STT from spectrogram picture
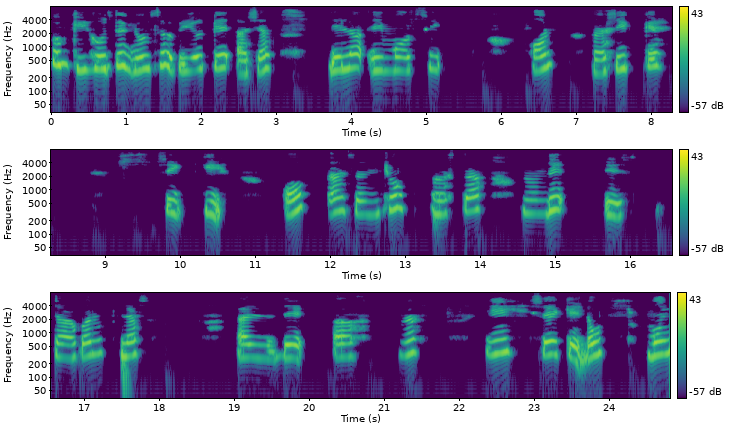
Don Quijote no sabía qué hacer de la emoción, así que siguió a Sancho hasta donde estaban las aldeanas y se quedó muy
